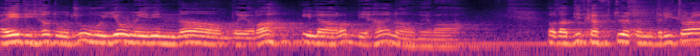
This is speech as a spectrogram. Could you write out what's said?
ajeti që thotë wujuhun yawma idhin nadhira ila rabbiha nadhira. Thotë atë ditë ka fytyra të ndritura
